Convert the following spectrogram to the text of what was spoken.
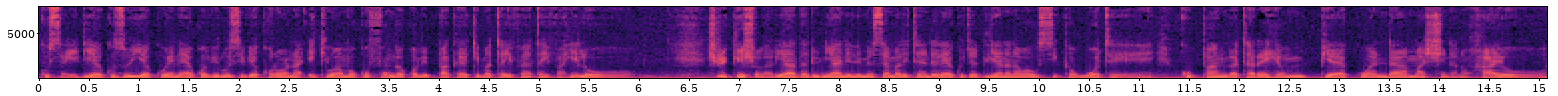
kusaidia kuzuia kuenea kwa virusi vya korona, ikiwamo kufunga kwa mipaka ya kimataifa ya taifa hilo. Shirikisho la riadha duniani limesema litaendelea kujadiliana na wahusika wote kupanga tarehe mpya ya kuandaa mashindano hayo.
